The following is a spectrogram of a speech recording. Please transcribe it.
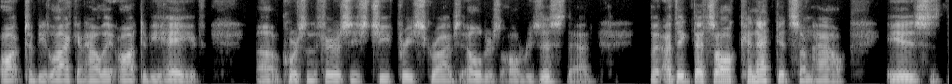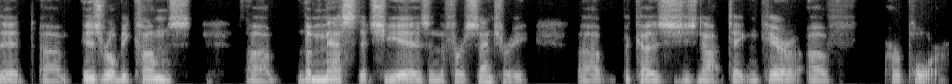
ought to be like and how they ought to behave. Uh, of course, in the Pharisees, chief priests, scribes, elders all resist that. But I think that's all connected somehow. Is that um, Israel becomes uh, the mess that she is in the first century uh, because she's not taking care of her poor.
